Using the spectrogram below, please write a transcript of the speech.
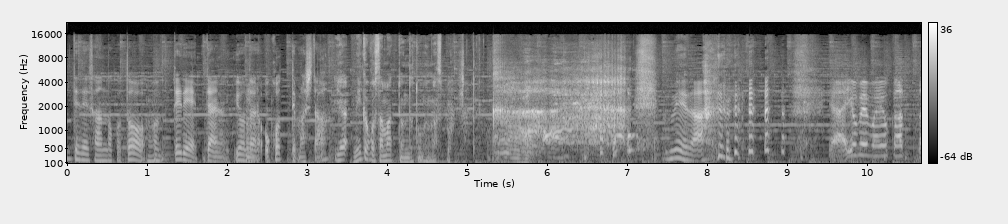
デデさんのことをうん「デデ」みたいなの読んだら怒ってました、いや美香子様って呼んだと思います僕きっと。うめえな いや読めばよかったじ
